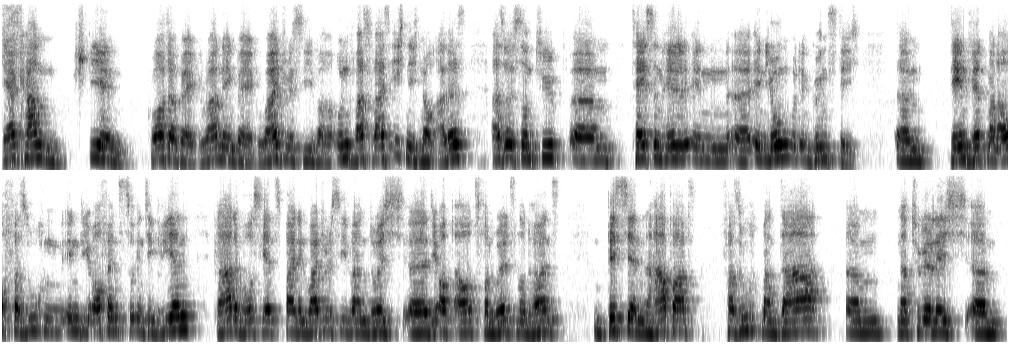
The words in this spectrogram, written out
Der kann spielen. Quarterback, Running Back, Wide Receiver und was weiß ich nicht noch alles. Also ist so ein Typ ähm, Taysom Hill in, äh, in jung und in günstig. Ähm, den wird man auch versuchen, in die Offense zu integrieren. Gerade wo es jetzt bei den Wide Receivers durch äh, die Opt-outs von Wilson und Hearns ein bisschen hapert, versucht man da ähm, natürlich ähm,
